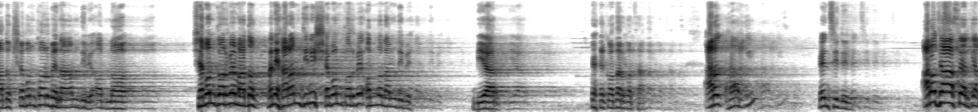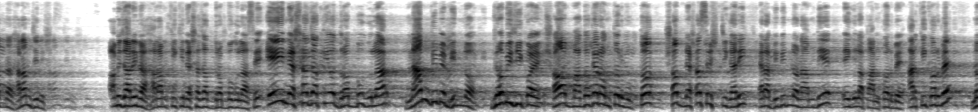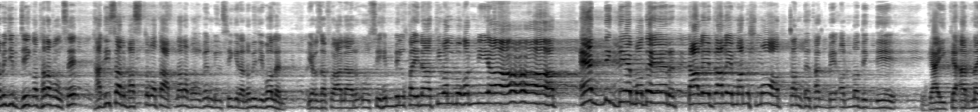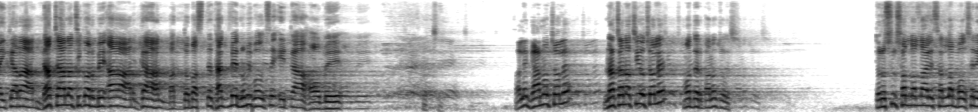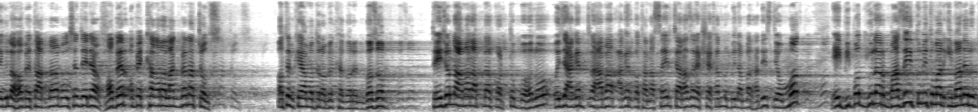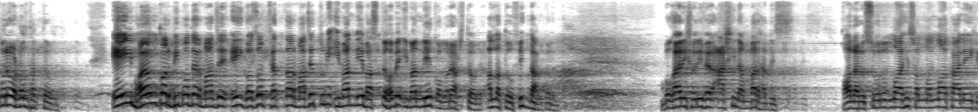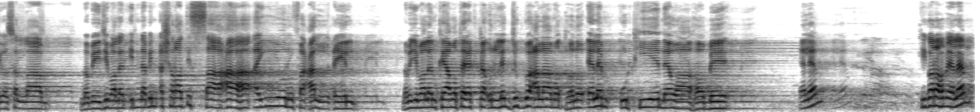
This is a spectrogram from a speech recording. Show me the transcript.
মাদক সেবন করবে, নাম দিবে অন্য সেবন করবে মাদক মানে হারাম জিনিস সেবন করবে অন্য নাম দিবে। বিয়ার। কথার কথা। আরও হ্যাঁ, আর কি? পেন্সিডিল আরও যা আছে আর কি আপনার হারাম জিনিস। আমি জানি না হারাম কি কি নেশাজাত দ্রব্যগুলো আছে। এই নেশা জাতীয় দ্রব্যগুলার নাম দিবে ভিন্ন। নবীজি কয় সব মাদকের অন্তর্ভুক্ত সব নেশা সৃষ্টিকারী এরা বিভিন্ন নাম দিয়ে এইগুলা পান করবে। আর কি করবে? নবীজি যেই কথাটা বলছে হাদিস আর বাস্তবতা আপনারা বলবেন মিলছি কিনা? নবীজি বলেন ইউজাফু আলা রুসিহিম বিল কাইনাতি ওয়াল মুগান্নিয়াত। একদিক দিয়ে মদের টালে টালে মানুষ মদ টানতে থাকবে অন্য দিক দিয়ে গায়িকা আর নায়িকারা নাচানাচি করবে আর গান বাদ্য বাজতে থাকবে। নবী বলছে, এটা হবে। তাহলে গানও চলে, নাচানাচিও চলে, মদের পানও চলছে। তো রসুল সাল্লাহ আলি সাল্লাম বলছেন, এগুলো হবে। তো আপনারা বলছেন যে, এটা হবের অপেক্ষা করা লাগবে না, চলছে। অতএব কেয়ামতের অপেক্ষা করেন, গজব তো এই জন্য আমার আপনার কর্তব্য হলো, ওই যে আগের আবার আগের কথা না নাসাইয়ের চার হাজার একশো একানব্বই নাম্বার হাদিস, যে উম্মত, এই বিপদগুলার মাঝেই তুমি তোমার ইমানের উপরে অটল থাকতে হবে। এই ভয়ঙ্কর বিপদের মাঝে, এই গজব, ফেতনার মাঝে তুমি ইমান নিয়ে বাঁচতে হবে ইমান নিয়ে কবরে আসতে হবে। আল্লাহ তৌফিক দান করেন। বুহারি শরীফের আশি নাম্বার হাদিস। কলা রসুল্লাহ সাল্লাহ আলহি ওসাল্লাম নবীজি বলেন ইন্নাবিন আশরাতিস সাআ আইয়ুরফা আল ইলম। নবীজি বলেন, কেয়ামতের একটা উল্লেখযোগ্য আলামত হলো, এলেম উঠিয়ে নেওয়া হবে। এলেম? কি করা হবে এলেম?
